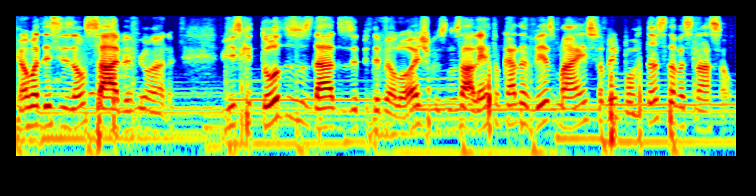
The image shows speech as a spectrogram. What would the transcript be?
É uma decisão sábia, viu, Ana? Visto que todos os dados epidemiológicos nos alertam cada vez mais sobre a importância da vacinação.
